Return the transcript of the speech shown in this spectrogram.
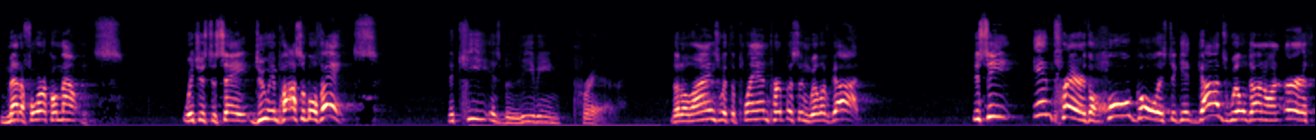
metaphorical mountains? Which is to say, do impossible things. The key is believing prayer that aligns with the plan, purpose, and will of God. You see, in prayer, the whole goal is to get God's will done on earth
